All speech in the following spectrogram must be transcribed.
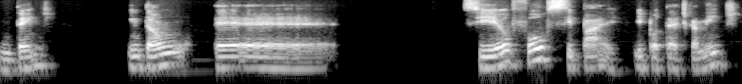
Entende? Então, é, se eu fosse pai, hipoteticamente,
